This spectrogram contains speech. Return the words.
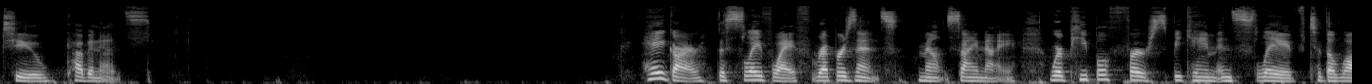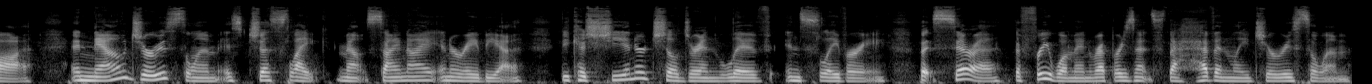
two covenants. Hagar, the slave wife, represents Mount Sinai, where people first became enslaved to the law. And now Jerusalem is just like Mount Sinai in Arabia because she and her children live in slavery. But Sarah, the free woman, represents the heavenly Jerusalem,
